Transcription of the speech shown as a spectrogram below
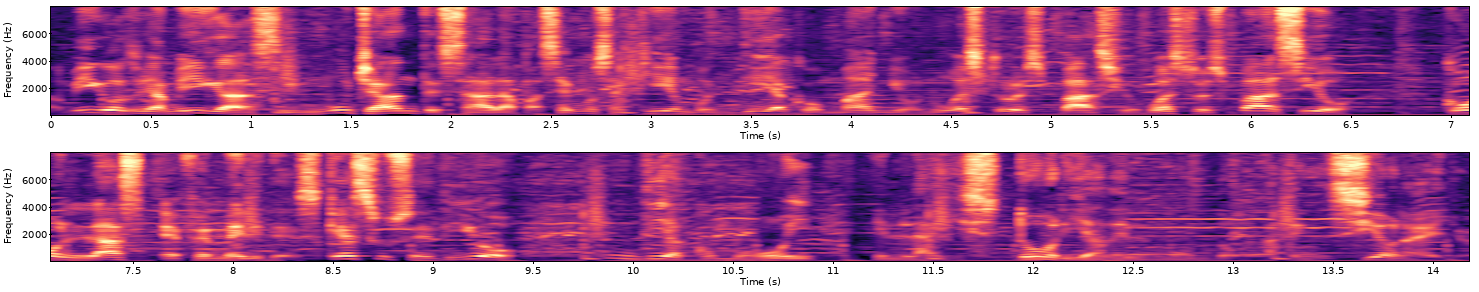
Amigos y amigas, sin mucha antesala, pasemos aquí en Buen Día con Maño, nuestro espacio, vuestro espacio con las efemérides. ¿Qué sucedió un día como hoy en la historia del mundo? Atención a ello.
